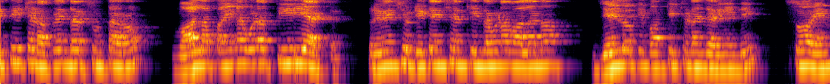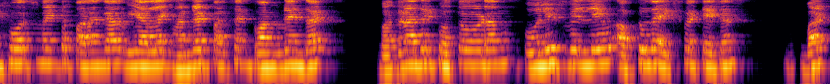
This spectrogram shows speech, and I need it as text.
రిపీటెడ్ అఫెండర్స్ ఉంటారో వాళ్ళ పైన కూడా పీడీ యాక్ట్ ప్రివెన్షన్ డిటెన్షన్ కింద కూడా వాళ్ళను జైల్లోకి పంపించడం జరిగింది. సో ఎన్ఫోర్స్మెంట్ పరంగా we're like hundred percent confident that Bhadradri Kothagudem police will live up to the expectations but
